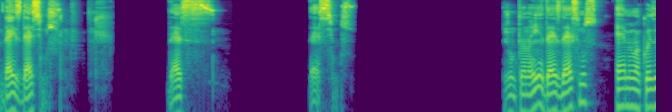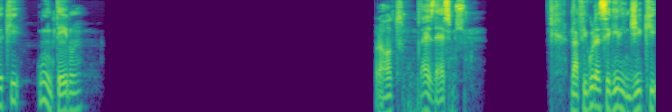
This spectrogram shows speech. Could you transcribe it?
10 décimos. 10 décimos. Juntando aí, 10 décimos é a mesma coisa que 1 inteiro, né? Pronto, 10 décimos. Na figura a seguir, indique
